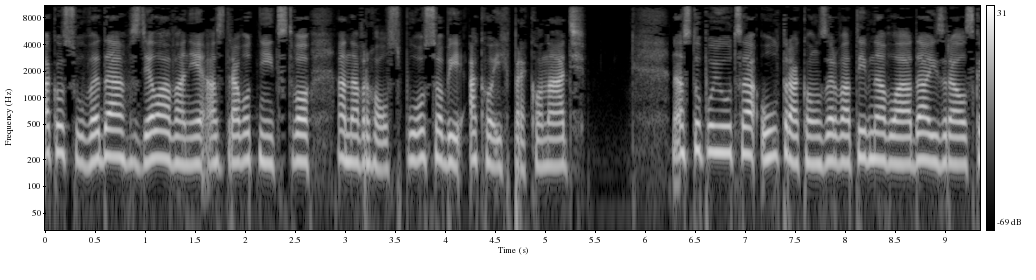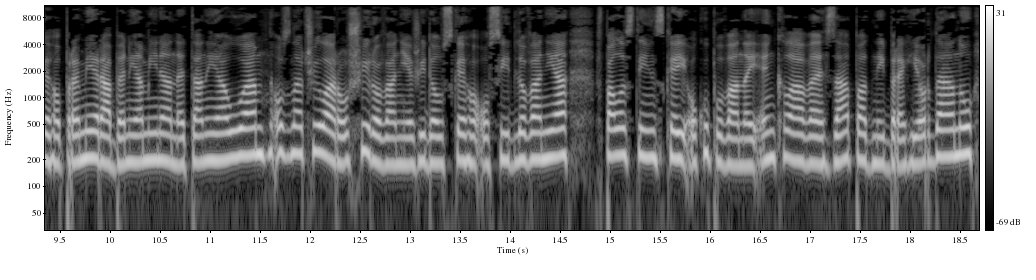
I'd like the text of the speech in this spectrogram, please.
ako sú veda, vzdelávanie a zdravotníctvo a navrhol spôsoby, ako ich prekonať. Nastupujúca ultrakonzervatívna vláda izraelského premiéra Benjamina Netanyahua označila rozširovanie židovského osídľovania v palestínskej okupovanej enkláve západný breh Jordánu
